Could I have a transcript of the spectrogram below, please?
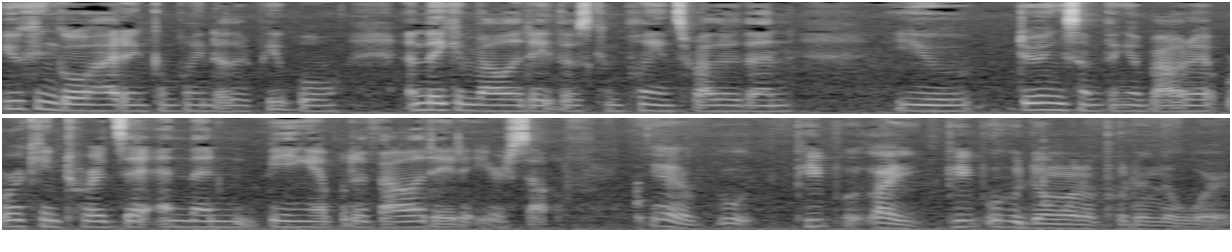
you can go ahead and complain to other people and they can validate those complaints rather than you doing something about it, working towards it and then being able to validate it yourself. Yeah, people like people who don't want to put in the work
